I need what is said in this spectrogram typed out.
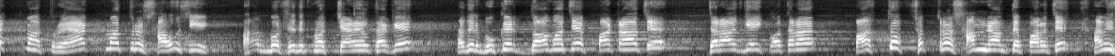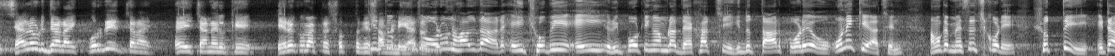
একমাত্র একমাত্র সাহসী ভারতবর্ষে যদি কোনো চ্যানেল থাকে তাদের বুকের দম আছে, পাটা আছে। যারা আজকে এই কথাটা বাস্তব সত্য সামনে আনতে পারছে, আমি স্যালুট জানাই, কুর্নিশ জানাই। এই চ্যানেলকে এরকম একটা সত্যকে সামনে নিয়ে জন্য। অরুণ হালদার এই ছবি এই রিপোর্টিং আমরা দেখাচ্ছি কিন্তু তারপরেও অনেকে আছেন আমাকে মেসেজ করে সত্যি এটা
